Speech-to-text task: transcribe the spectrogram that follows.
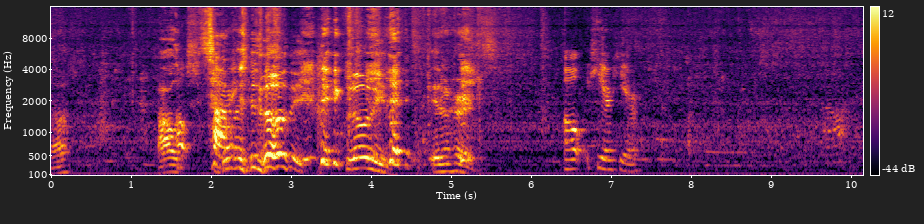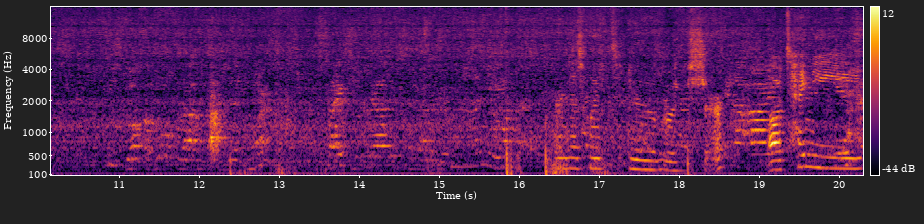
Huh? Ouch. Oh, sorry. slowly. Slowly. It hurts. Oh, here, here. I'm just going to make sure. A tiny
